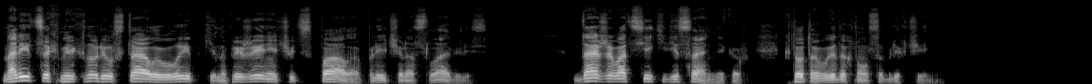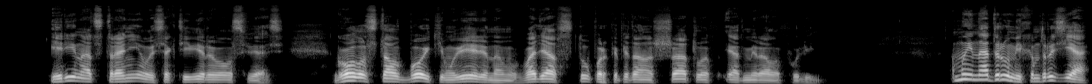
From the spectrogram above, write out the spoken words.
На лицах мелькнули усталые улыбки, напряжение чуть спало, плечи расслабились. Даже в отсеке десантников кто-то выдохнул с облегчением. Ирина отстранилась, активировала связь. Голос стал бойким, уверенным, вводя в ступор капитана Шаттлов и адмирала Фулинь. «Мы над Румихом, друзья.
